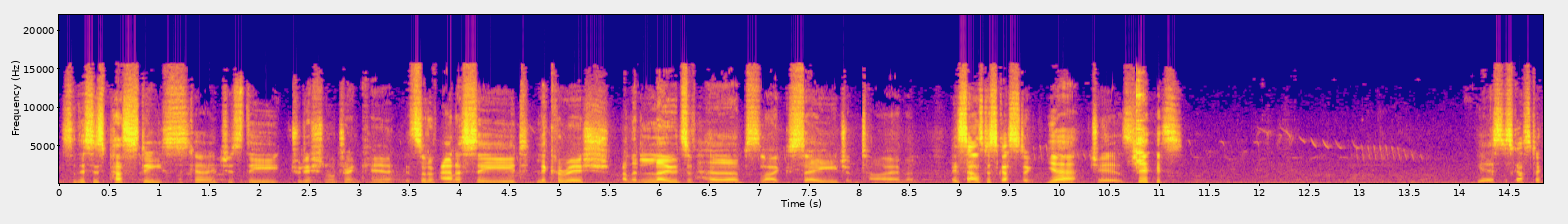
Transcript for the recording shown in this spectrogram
So this is pastis, Okay. which is the traditional drink here. It's sort of aniseed, licorice, and then loads of herbs like sage and thyme. And it sounds disgusting. Yeah. Cheers. Cheers. Yeah, it's disgusting.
